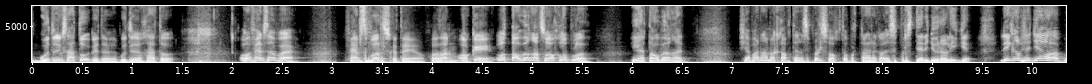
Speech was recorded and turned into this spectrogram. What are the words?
gue tunjuk satu gitu gue tunjuk satu. Lo fans apa? Fans Spurs katanya. Oke lo tahu banget soal klub lo Iya tahu banget. Siapa nama kapten Spurs waktu pertama kali Spurs jadi juara liga? Dia nggak bisa jawab,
